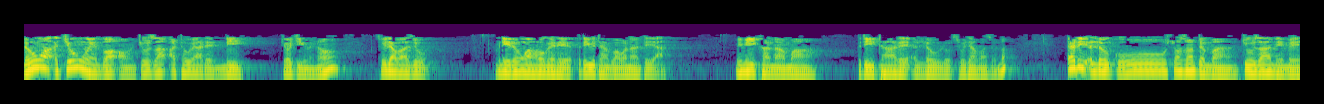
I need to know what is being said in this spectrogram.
လုံးဝအကျုံးဝင်သွားအောင်ကြိုးစားအထောက်ရတဲ့နည်းပြောကြည့်မယ်နော်ဆိုကြပါစို့မနေ့တုန်းကဟောခဲ့တဲ့တတိပဋ္ဌာန်ဘာဝနာတရားမိမိခန္ဓာမှာတတိထားတဲ့အလုပ်လို့ဆိုကြပါစို့နော် အဲ့ဒီအလုပ်ကိုစွမ်းစွမ်းတမန်ကြိုးစားနေမယ်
